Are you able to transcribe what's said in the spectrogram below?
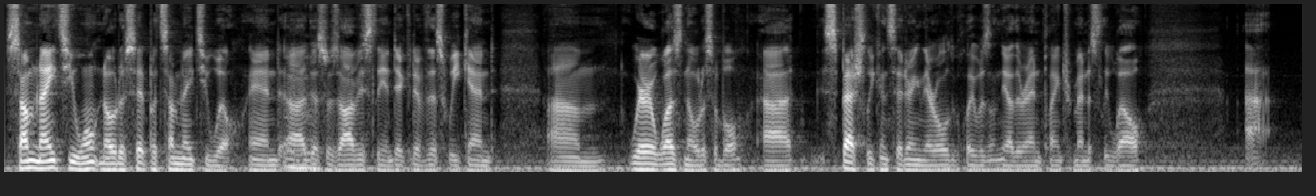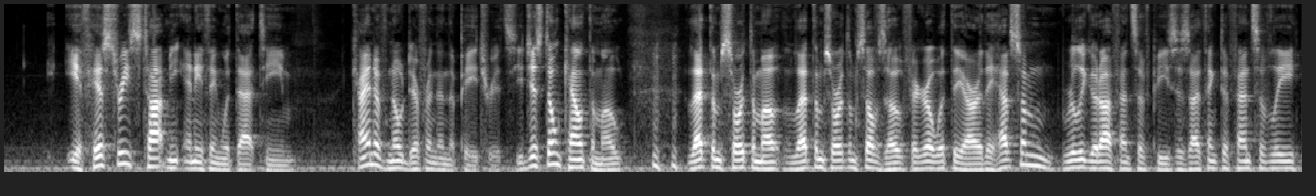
some nights you won't notice it, but some nights you will. And uh, this was obviously indicative this weekend, um, where it was noticeable, uh, especially considering their old goalie was on the other end playing tremendously well. Uh, if history's taught me anything with that team, kind of no different than the Patriots. You just don't count them out. let them sort them out. Let them sort themselves out. Figure out what they are. They have some really good offensive pieces. I think defensively,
